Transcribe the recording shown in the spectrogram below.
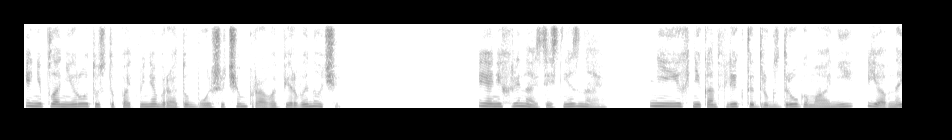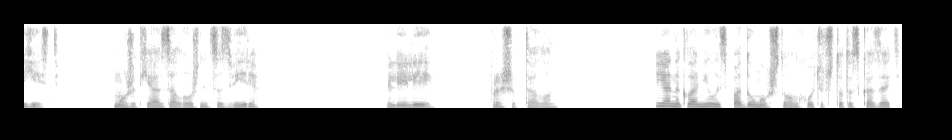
и не планирует уступать меня брату больше, чем право первой ночи. Я ни хрена здесь не знаю. Ни их, ни конфликты друг с другом, а они явно есть. Может, я заложница зверя? «Лили», — прошептал он. Я наклонилась, подумав, что он хочет что-то сказать.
